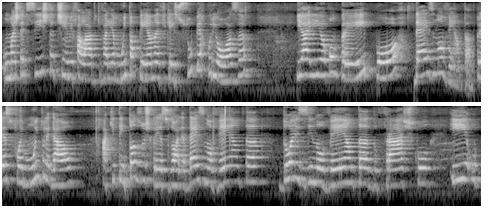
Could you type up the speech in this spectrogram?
Uma esteticista tinha me falado que valia muito a pena e fiquei super curiosa e aí eu comprei por R$10,90. O preço foi muito legal. Aqui tem todos os preços, olha, R$10,90, R$2,90 do frasco e, o,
